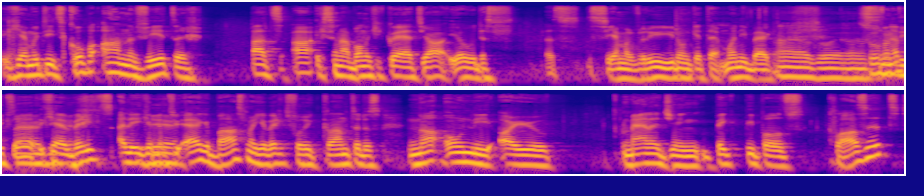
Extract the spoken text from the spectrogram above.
jij moet iets kopen aan een veter. Pat, ah, ik ben een bonnetje kwijt. Ja, yo, dat is, dat, is, dat is jammer voor u. You don't get that money back. Ah ja, zo ja. Zo van die kleine Jij werkt, allee, je bent je eigen baas, maar je werkt voor je klanten. Dus not only are you managing big people's closet,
